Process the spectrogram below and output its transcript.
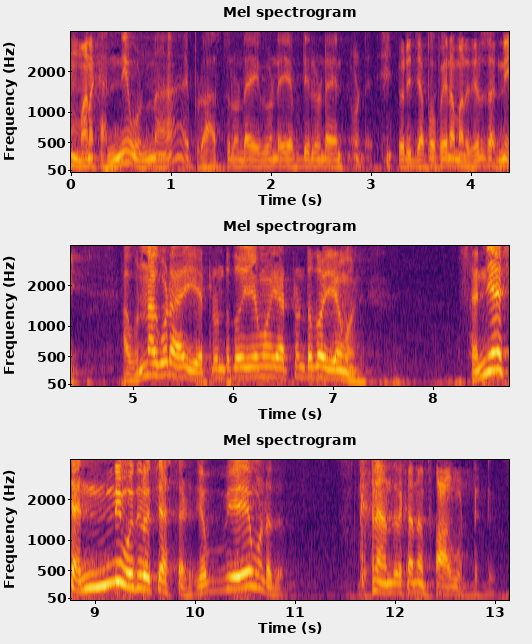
మనకు అన్నీ ఉన్నా ఇప్పుడు ఆస్తులు ఉన్నాయి ఇవి ఉన్నాయి ఎఫ్డీలు ఉన్నాయి అన్నీ ఉంటాయి ఎవరు చెప్పపోయినా మనకు తెలుసు అన్నీ. అవి ఉన్నా కూడా ఎట్లుంటుందో ఏమో ఎట్లుంటుందో ఏమో సన్యాసి అన్నీ వదిలి వచ్చేస్తాడు ఎవ్వేముండదు కానీ అందరికన్నా బాగుంటాడు.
